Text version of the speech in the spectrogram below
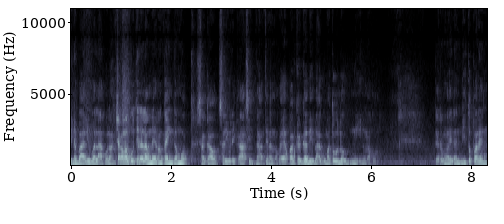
Binabaliwala ko lang. Tsaka mabuti na lang, mayroon tayong gamot sa gout, sa uric acid natin. Ano. Kaya pagkagabi, bago matulog, umiinom ako. Pero ngayon, nandito pa rin.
